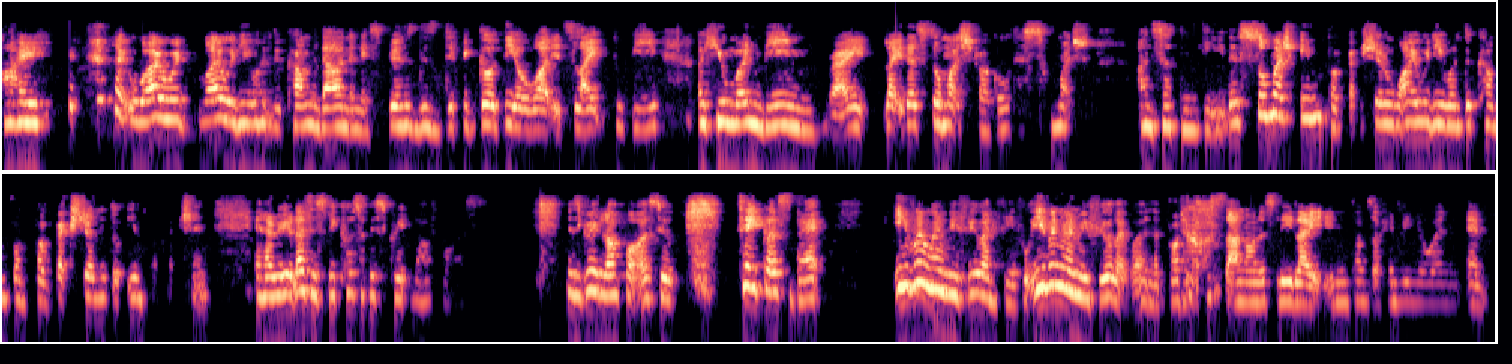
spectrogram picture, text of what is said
why like why would why would he want to come down and experience this difficulty or what it's like to be a human being right? Like there's so much struggle there's so much uncertainty there's so much imperfection. Why would he want to come from perfection to imperfection? And i realize it's because of his great love for us. His great love for us to take us back even when we feel unfaithful, even when we feel like we're in the prodigal son, honestly, like in terms of Henri Nouwen and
